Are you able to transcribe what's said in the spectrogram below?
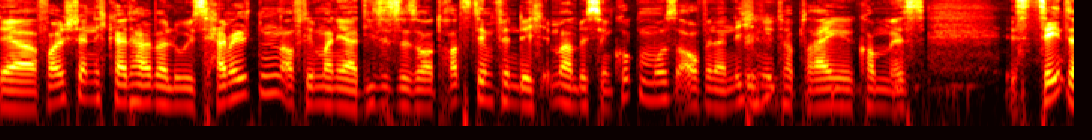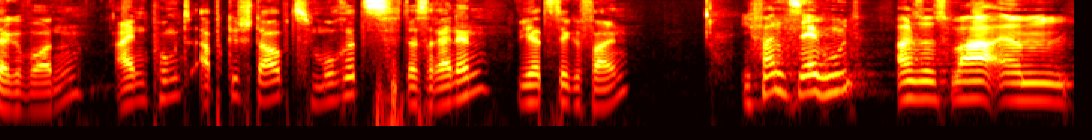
Der Vollständigkeit halber Lewis Hamilton, auf den man ja diese Saison trotzdem, finde ich, immer ein bisschen gucken muss, auch wenn er nicht in die mhm. Top 3 gekommen ist ist Zehnter geworden. Einen Punkt abgestaubt. Moritz, das Rennen, wie hat es dir gefallen? Ich fand es sehr gut. Also es war ähm,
